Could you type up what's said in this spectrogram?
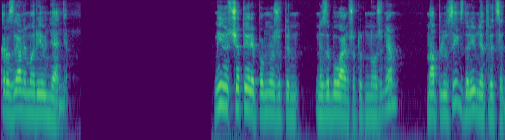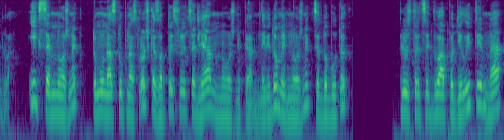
Розглянемо рівняння. Мінус 4 помножити, не забуваємо, що тут множення, на плюс х дорівнює 32. Х це множник, тому наступна строчка записується для множника. Невідомий множник це добуток. Плюс 32 поділити на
